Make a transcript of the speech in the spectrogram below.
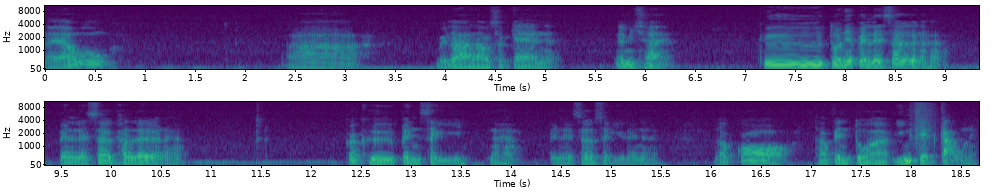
แล้วเวลาเราสแกนเนี้ยไม่ใช่ คือตัวนี้เป็นเลเซอร์นะฮะ เป็นเลเซอร์คัลเลอร์นะฮะ ก็คือเป็นสีนะฮะ เป็นเลเซอร์สีเลยนะฮะ แล้วก็ถ้าเป็นตัวอิงเจ็ตเก่าเนี่ย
